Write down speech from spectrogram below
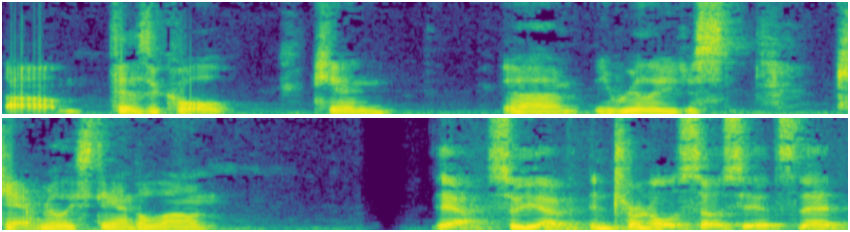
um, physical can um, you really just can't really stand alone. Yeah, so you have internal associates that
